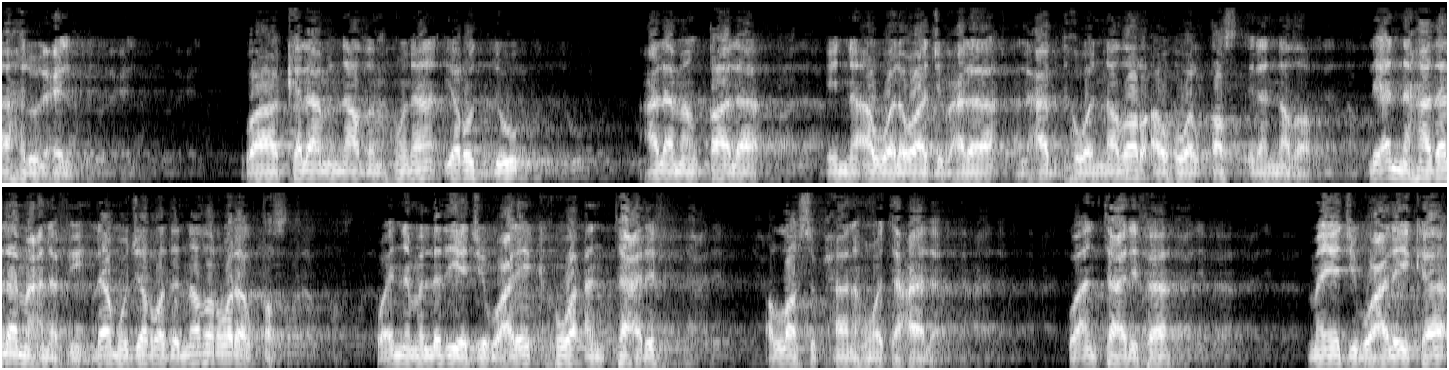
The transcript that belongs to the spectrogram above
أهل العلم. وكلام الناظم هنا يرد على من قال إن أول واجب على العبد هو النظر أو هو القصد إلى النظر. لأن هذا لا معنى فيه لا مجرد النظر ولا القصد. وإنما الذي يجب عليك هو أن تعرف الله سبحانه وتعالى وأن تعرف ما يجب عليك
